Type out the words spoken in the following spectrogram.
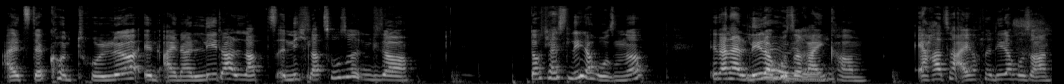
als der Kontrolleur in einer Lederlatz, äh, nicht Latzhose, in dieser, doch, die heißt Lederhosen, ne? In einer Lederhose Lederhose. reinkam. Er hatte einfach eine Lederhose an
